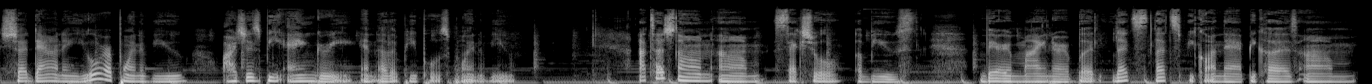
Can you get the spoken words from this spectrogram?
shut down in your point of view or just be angry in other people's point of view. I touched on um, sexual abuse, very minor, but let's let's speak on that because um,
